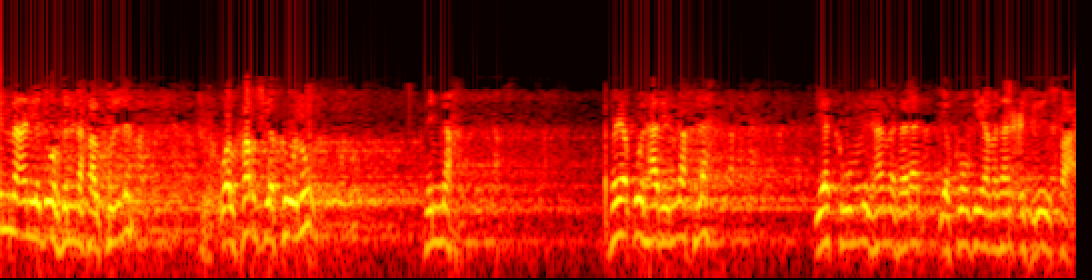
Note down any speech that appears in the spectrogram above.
إما أن يدور في النخل كله والخرص يكون في النخل. فيقول هذه النخلة يكون منها مثلا يكون فيها مثلا عشرين صاع.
